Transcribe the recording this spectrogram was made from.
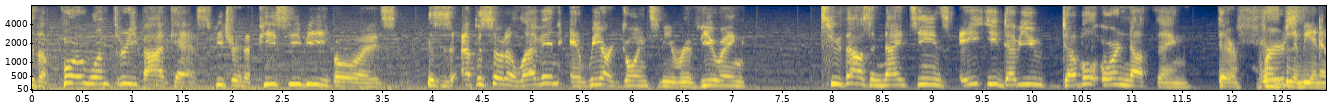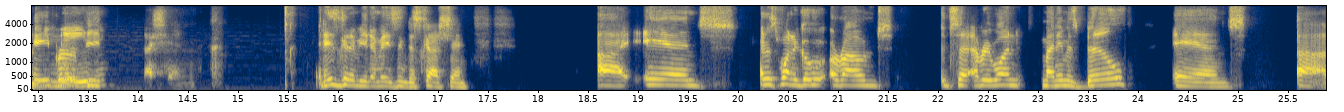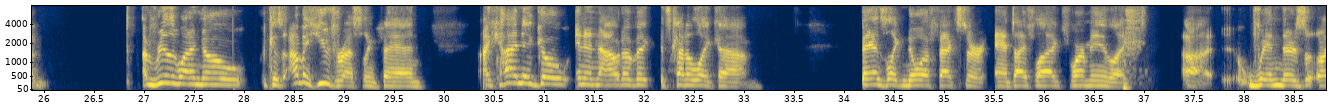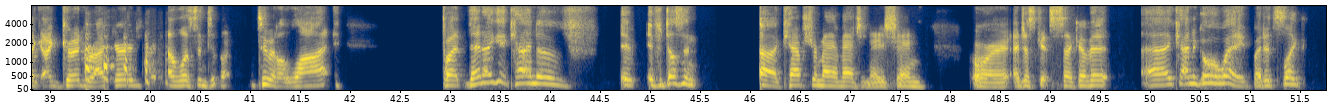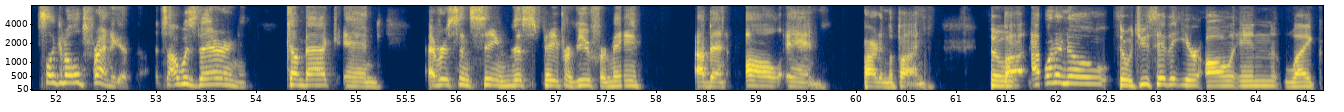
To the 413 podcast featuring the PCB boys. This is episode 11, and we are going to be reviewing 2019's AEW Double or Nothing, their first going to be an amazing discussion. It is going to be an amazing discussion. Uh, and I just want to go around to everyone. My name is Bill, and um, I really want to know because I'm a huge wrestling fan. I kind of go in and out of it. It's kind of like um, bands like NOFX or Anti Flag for me. Like uh, when there's like a good record, I listen to to it a lot. But then I get kind of if, if it doesn't uh, capture my imagination or I just get sick of it, I kind of go away. But it's like it's like an old friend. It's always there and come back. And ever since seeing this pay per view for me, I've been all in. Pardon the pun. So, But I want to know. so would you say that you're all in like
